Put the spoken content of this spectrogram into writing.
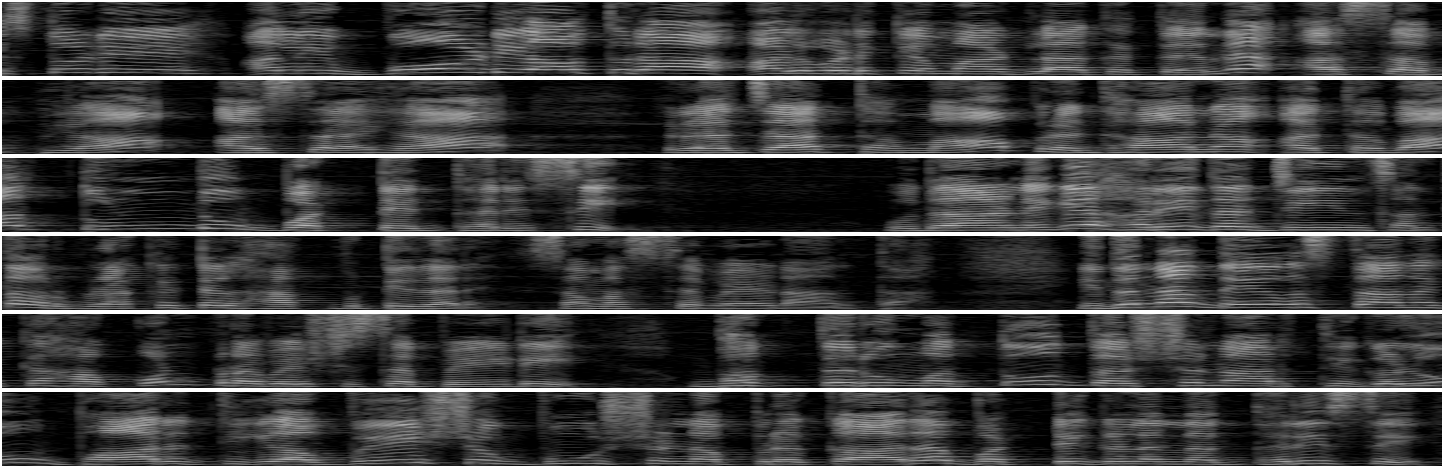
ಎಸ್ ನೋಡಿ, ಅಲ್ಲಿ ಬೋರ್ಡ್ ಯಾವ ತರ ಅಳವಡಿಕೆ ಮಾಡ್ಲಾಗತ್ತೆ ಅಂದ್ರೆ ಅಸಭ್ಯ, ಅಸಹ್ಯ ರಜಾತಮ ಪ್ರಧಾನ ಅಥವಾ ತುಂಡು ಬಟ್ಟೆ ಧರಿಸಿ. ಉದಾಹರಣೆಗೆ ಹರಿದ ಜೀನ್ಸ್ ಅಂತ ಅವ್ರು ಬ್ರಾಕೆಟ್ ಅಲ್ಲಿ ಹಾಕ್ಬಿಟ್ಟಿದ್ದಾರೆ. ಸಮಸ್ಯೆ ಬೇಡ ಅಂತ. ಇದನ್ನ ದೇವಸ್ಥಾನಕ್ಕೆ ಹಾಕೊಂಡು ಪ್ರವೇಶಿಸಬೇಡಿ. ಭಕ್ತರು ಮತ್ತು ದರ್ಶನಾರ್ಥಿಗಳು ಭಾರತೀಯ ವೇಷಭೂಷಣ ಪ್ರಕಾರ ಬಟ್ಟೆಗಳನ್ನು ಧರಿಸಿ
